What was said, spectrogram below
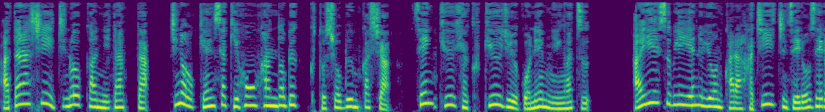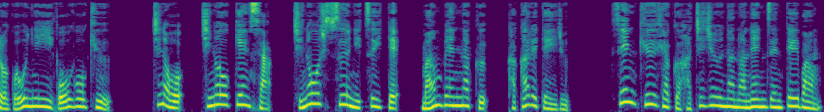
新しい知能館に立った知能検査基本ハンドブック図書文化社、1995年2月。ISBN4 から8100525559。知能、知能検査、知能指数について、まんべんなく書かれている。1987年前提版、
